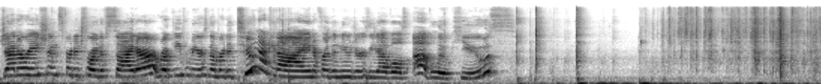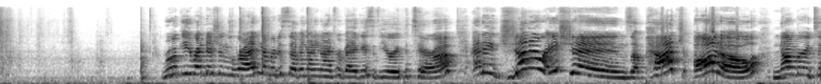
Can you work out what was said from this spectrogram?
Generations for Detroit of Seider. Rookie premieres number to 299 for the New Jersey Devils of Luke Hughes. Rookie renditions red, number to 799 for Vegas of Jiri Patera. And a Generations patch auto, number to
